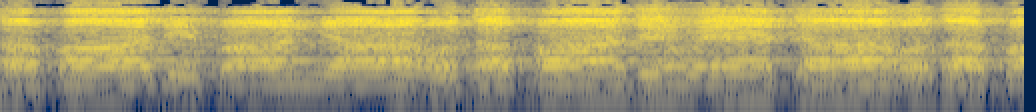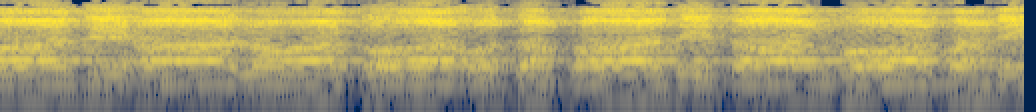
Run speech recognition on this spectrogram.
ตปาติปัญญาอุตปาติเวชาอุตปาติอาโลโกอุตปาติตังโกปณิ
